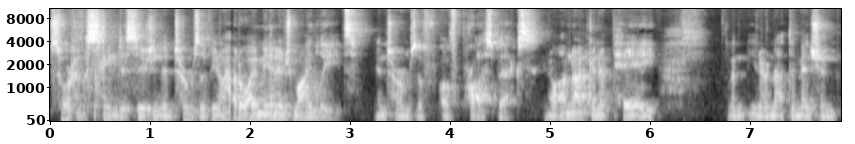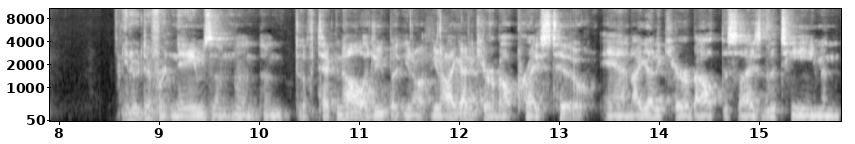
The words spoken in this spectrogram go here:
sort of the same decision in terms of you know how do I manage my leads in terms of, of prospects. You know, I'm not going to pay, and you know, not to mention you know different names and, and, and of technology, but you know, you know, I got to care about price too, and I got to care about the size of the team and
